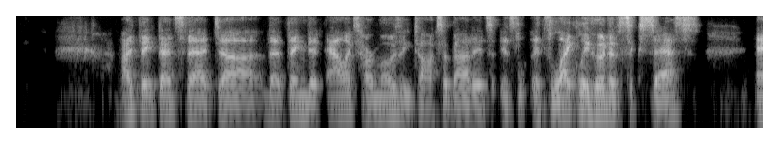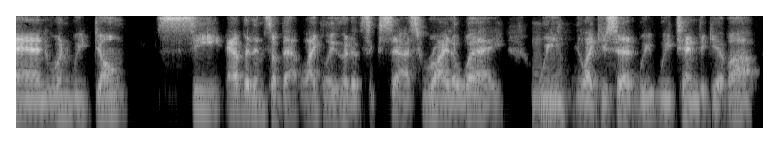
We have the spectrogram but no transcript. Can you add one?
I think that's that uh, that thing that Alex Hormozi talks about. It's it's it's likelihood of success, and when we don't see evidence of that likelihood of success right away, mm-hmm. we like you said, we we tend to give up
